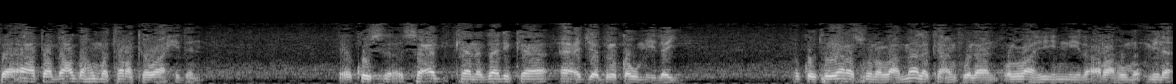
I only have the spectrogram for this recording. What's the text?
فأعطى بعضهم وترك واحدا. يقول سعد كان ذلك أعجب القوم إلي. فقلت يا رسول الله ما لك عن فلان؟ والله إني لأراه مؤمنا.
